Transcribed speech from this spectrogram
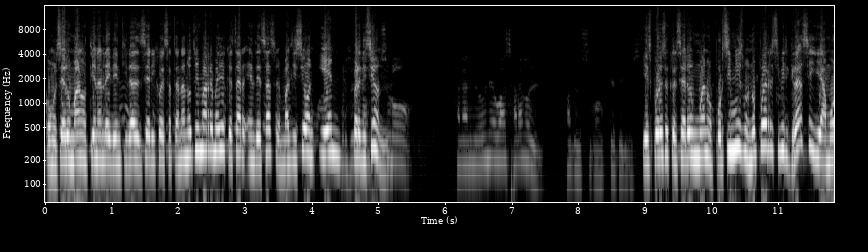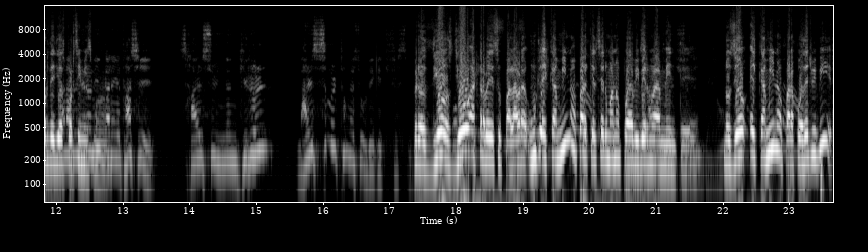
Como el ser humano tiene la identidad de ser hijo de Satanás, no tiene más remedio que estar en desastre, maldición y en perdición. Y es por eso que el ser humano por sí mismo no puede recibir gracia y amor de Dios por sí mismo. Pero Dios dio a través de su palabra un, el camino para que el ser humano pueda vivir nuevamente. Nos dio el camino para poder vivir.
